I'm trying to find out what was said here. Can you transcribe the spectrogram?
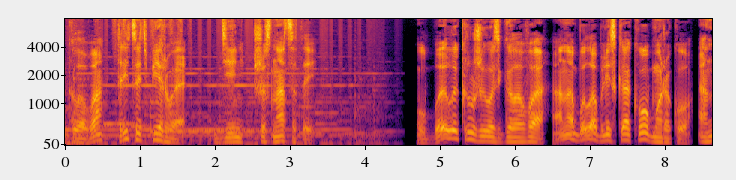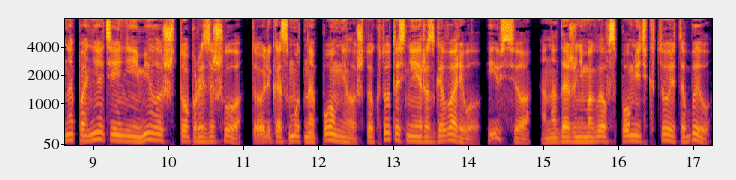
Глава 31. День 16. У Беллы кружилась голова, она была близка к обмороку. Она понятия не имела, что произошло, только смутно помнила, что кто-то с ней разговаривал, и все. Она даже не могла вспомнить, кто это был.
